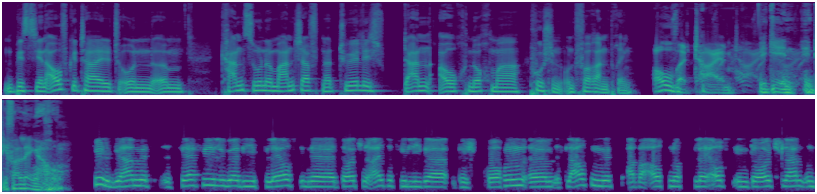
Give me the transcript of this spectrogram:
ein bisschen aufgeteilt und ähm, kann so eine Mannschaft natürlich dann auch nochmal pushen und voranbringen. Overtime. Wir gehen in die Verlängerung. Phil, wir haben jetzt sehr viel über die Playoffs in der deutschen Eishockey-Liga gesprochen. Ähm, es laufen jetzt aber auch noch Playoffs in Deutschland und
